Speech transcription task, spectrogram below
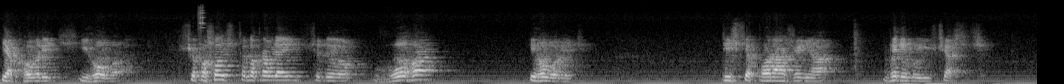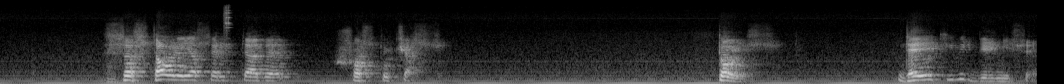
як говорить Єгова, що посольство направляється до Гога і говорить, після пораження видимої часті, заставлю я серед тебе шосту часть. Тобто, деякі відбірні сили.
